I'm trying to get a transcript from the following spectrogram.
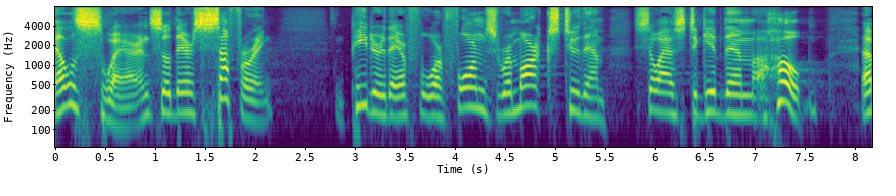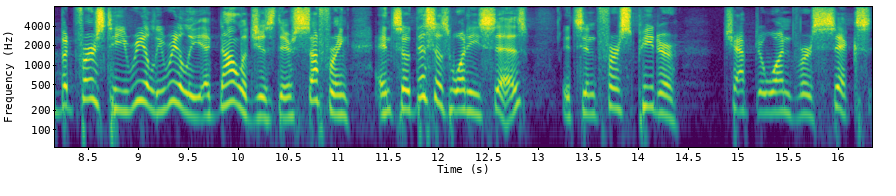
elsewhere. And so they're suffering. Peter, therefore, forms remarks to them so as to give them hope. Uh, but first, he really, really acknowledges their suffering. And so this is what he says. It's in 1 Peter chapter 1 verse 6.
